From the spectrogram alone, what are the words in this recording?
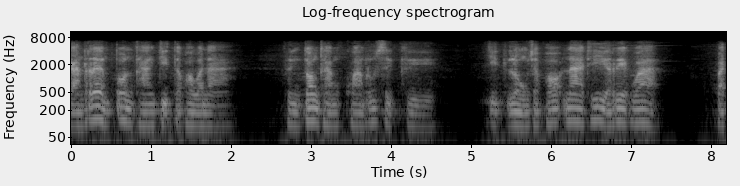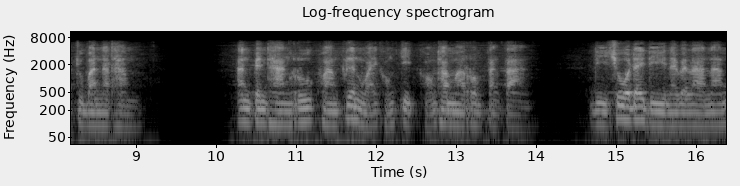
การเริ่มต้นทางจิตภาวนา พึงต้องทำความรู้สึกคือ จิตลงเฉพาะหน้าที่เรียกว่า ปัจจุบันธรรม อันเป็นทางรู้ความเคลื่อนไหวของจิตของธรรมารมณ์ต่างๆ ดีชั่วได้ดีในเวลานั้น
